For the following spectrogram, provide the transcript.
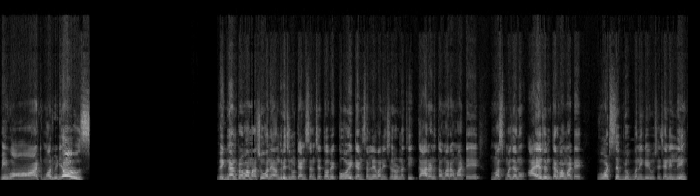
we want more videos વિજ્ઞાન પ્રવાહમાં છો અને અંગ્રેજીનું ટેન્શન છે, તો હવે કોઈ ટેન્શન લેવાની જરૂર નથી. કારણ તમારા માટે મસ્ત મજાનું આયોજન કરવા માટે વોટ્સએપ ગ્રુપ બની ગયું છે. જેની લિંક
